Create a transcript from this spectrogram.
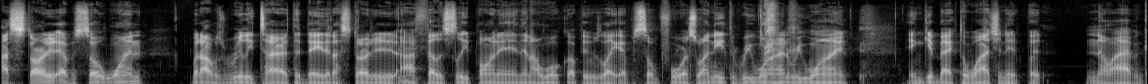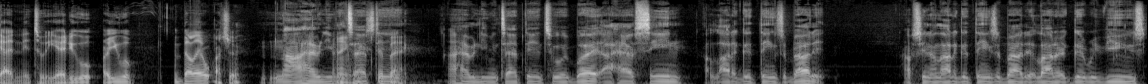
I started episode one, but I was really tired the day that I started it. I mm-hmm. fell asleep on it, and then I woke up. It was like episode four, so I need to rewind, rewind, and get back to watching it. But no, I haven't gotten into it yet. Are you, are you a Bel Air watcher? No, I haven't even gonna tapped in. back. I haven't even tapped into it, but I have seen a lot of good things about it. I've seen a lot of good things about it, a lot of good reviews.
